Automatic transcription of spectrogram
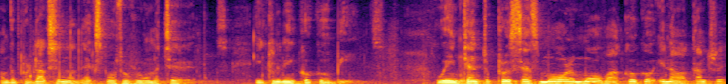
on the production and export of raw materials, including cocoa beans. We intend to process more and more of our cocoa in our country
